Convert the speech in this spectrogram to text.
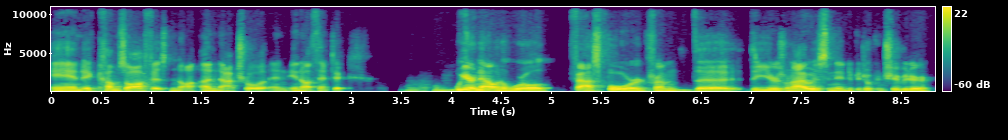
and it comes off as not unnatural and inauthentic. We are now in a world fast forward from the the years when I was an individual contributor.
